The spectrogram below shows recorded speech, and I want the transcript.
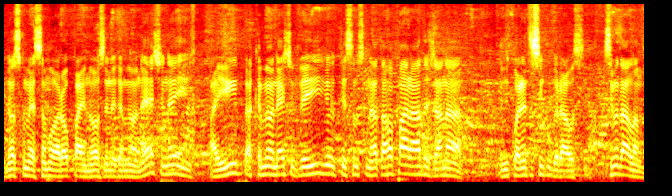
nós começamos a orar o Pai Nosso dentro da caminhonete, né? E aí a caminhonete veio e pensamos que ela estava parada já na, em 45 graus, em cima da lama.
